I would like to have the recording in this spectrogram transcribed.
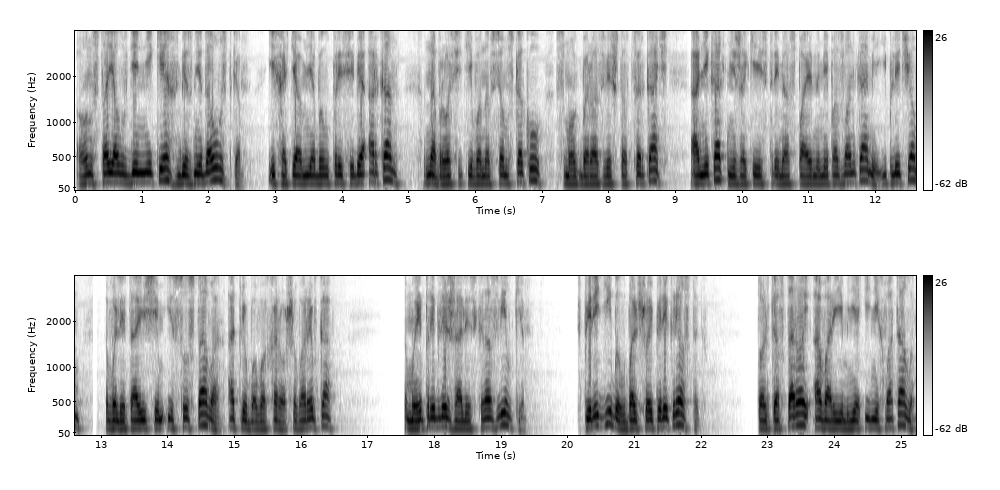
Он стоял в деннике без недоустка, и хотя у меня был при себе аркан, набросить его на всем скаку смог бы разве что циркач, а никак не жокей с тремя спаянными позвонками и плечом, вылетающим из сустава от любого хорошего рывка. Мы приближались к развилке. Впереди был большой перекресток. Только второй аварии мне и не хватало.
